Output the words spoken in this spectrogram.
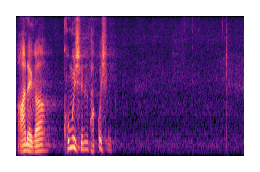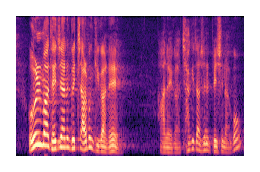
아내가 고무신을 바꾸시는 거예요. 얼마 되지 않은 그 짧은 기간에 아내가 자기 자신을 배신하고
